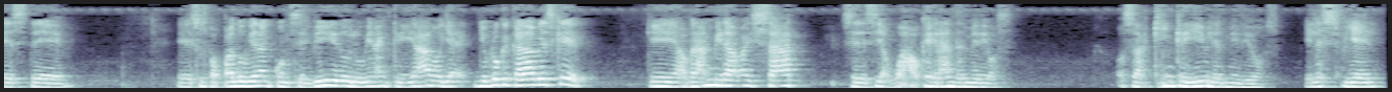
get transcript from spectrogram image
este, sus papás lo hubieran concebido y lo hubieran criado, ya, yo creo que cada vez que, que Abraham miraba a Isaac, se decía, wow, qué grande es mi Dios. O sea, qué increíble es mi Dios. Él es fiel,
